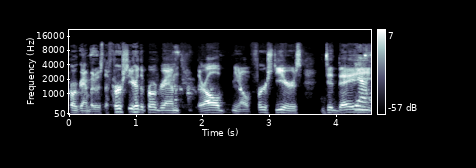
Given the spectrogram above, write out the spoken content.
program, but it was the first year of the program. They're all, you know, first years. Did they, yeah.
